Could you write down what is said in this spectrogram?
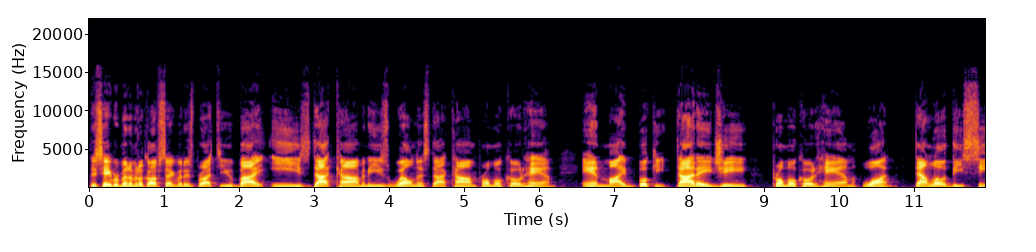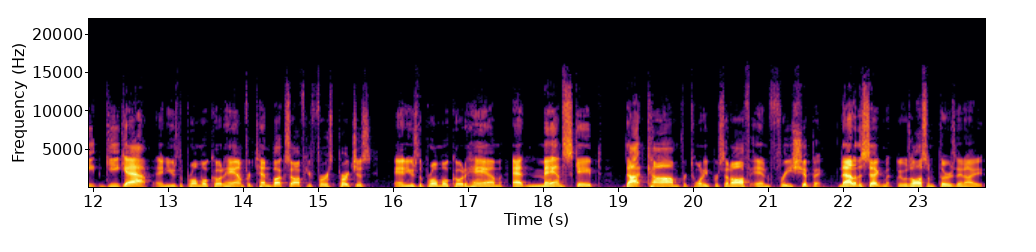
This Haberman and Middlekauff segment is brought to you by eaze.com and eazewellness.com, promo code HAM, and mybookie.ag, promo code HAM1. Download the SeatGeek app and use the promo code HAM for 10 bucks off your first purchase and use the promo code HAM at manscaped.com for 20% off and free shipping. Now to the segment. It was awesome Thursday night.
